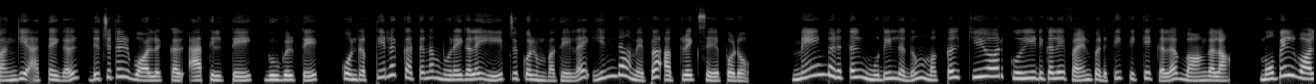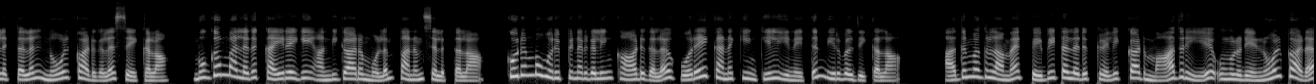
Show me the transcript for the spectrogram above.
வங்கி அட்டைகள் டிஜிட்டல் வாலெட்கள் ஆப்பிள் பே கூகுள் பே போன்ற பிற கட்டண முறைகளை ஏற்றுக்கொள்ளும் வகையில இந்த அமைப்பு அப்கிரேட் செய்யப்படும். மேம்படுத்தல் முடிந்ததும் மக்கள் கியூஆர் குறியீடுகளை பயன்படுத்தி டிக்கெட்களை வாங்கலாம். மொபைல் வாலெட்டில் நோல் கார்டுகளை சேர்க்கலாம். முகம் அல்லது கைரேகை அங்கீகாரம் மூலம் பணம் செலுத்தலாம். குடும்ப உறுப்பினர்களின் கார்டுகளை ஒரே கணக்கின் கீழ் இணைத்து நிர்வகிக்கலாம். அது மட்டும் இல்லாமல் டெபிட் அல்லது கிரெடிட் கார்டு மாதிரியே உங்களுடைய நோல் கார்டை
